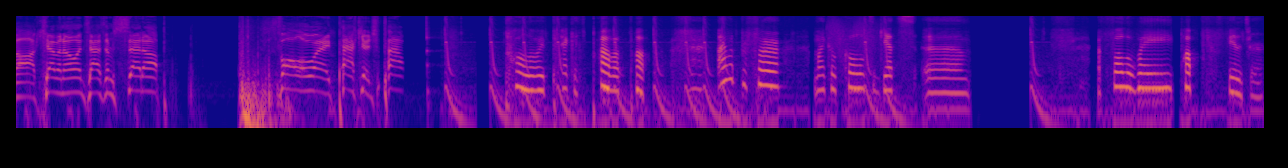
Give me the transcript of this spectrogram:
Ah, Kevin Owens has him set up. Fall away, package, pow. Fall away package power pop. I would prefer Michael Cole to get um, a fall away pop filter.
